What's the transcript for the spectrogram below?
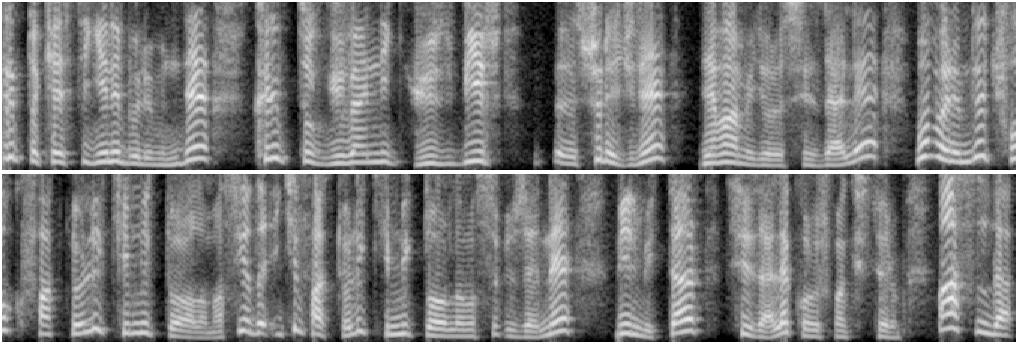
CryptoCast'in yeni bölümünde kripto güvenlik 101 e, sürecine devam ediyoruz sizlerle. Bu bölümde çok faktörlü kimlik doğrulaması ya da iki faktörlü kimlik doğrulaması üzerine bir miktar sizlerle konuşmak istiyorum. Aslında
